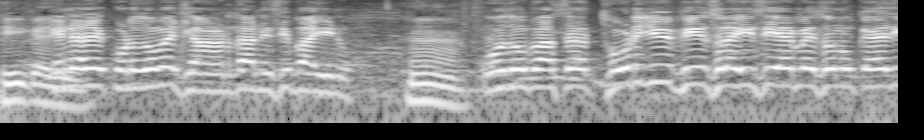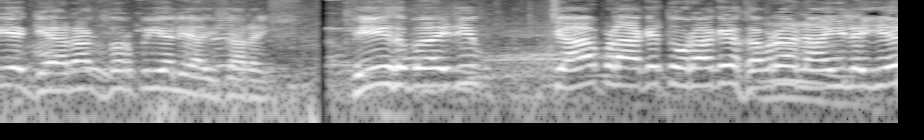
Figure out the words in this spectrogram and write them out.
ਠੀਕ ਹੈ ਜੀ। ਇਹਨਾਂ ਦੇ ਕੋਲੋਂ ਮੈਂ ਜਾਣਦਾ ਨਹੀਂ ਸੀ ਬਾਈ ਨੂੰ। ਹਾਂ। ਉਦੋਂ ਬਸ ਥੋੜੀ ਜਿਹੀ ਫੀਸ ਲਈ ਸੀ ਐਵੇਂ ਤੁਹਾਨੂੰ ਕਹਿ ਦਈਏ 1100 ਰੁਪਏ ਲਿਆ ਸੀ ਸਾਰਾ। ਹੀ ਫੀਸ ਬਾਈ ਜੀ ਚਾਹ ਪੜਾ ਕੇ ਤੋਰਾਂਗੇ ਖਬਰਾਂ ਨਾ ਹੀ ਲਈਏ।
